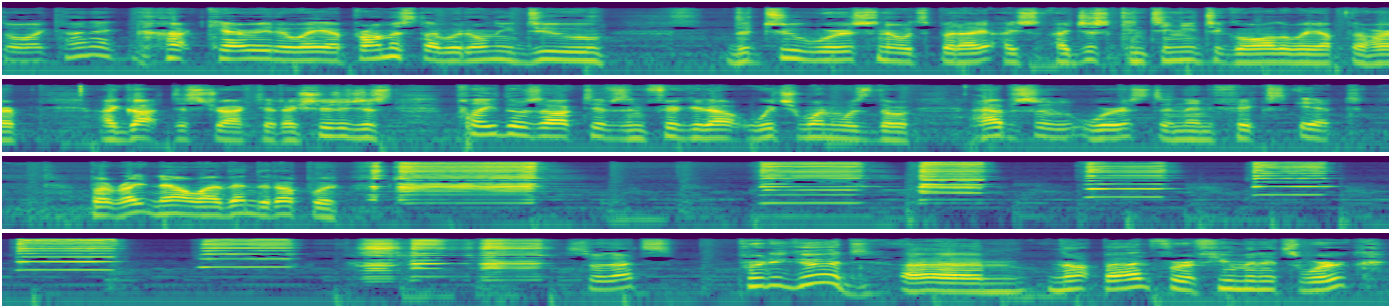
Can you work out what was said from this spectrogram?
So I kind of got carried away. I promised I would only do the two worst notes, but I, I, I, just continued to go all the way up the harp. I got distracted. I should have just played those octaves and figured out which one was the absolute worst and then fix it. But right now I've ended up with So that's pretty good. Um, not bad for a few minutes work.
